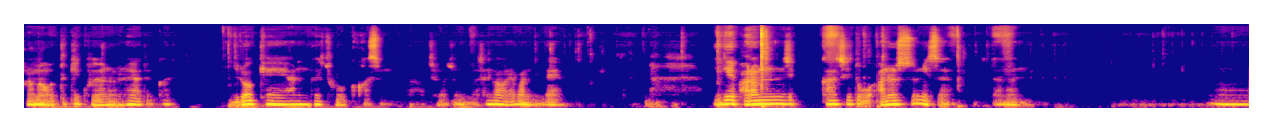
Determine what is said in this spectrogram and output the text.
그러면 어떻게 구현을 해야 될까요? 이렇게 하는 게 좋을 것 같습니다. 제가 좀 생각을 해봤는데, 이게 바람직하지도 않을 수는 있어요. 일단은, 어,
